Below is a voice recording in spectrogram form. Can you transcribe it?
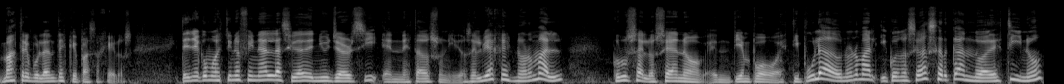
más tripulantes que pasajeros. Tenía como destino final la ciudad de New Jersey en Estados Unidos. El viaje es normal, cruza el océano en tiempo estipulado, normal, y cuando se va acercando a destino,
